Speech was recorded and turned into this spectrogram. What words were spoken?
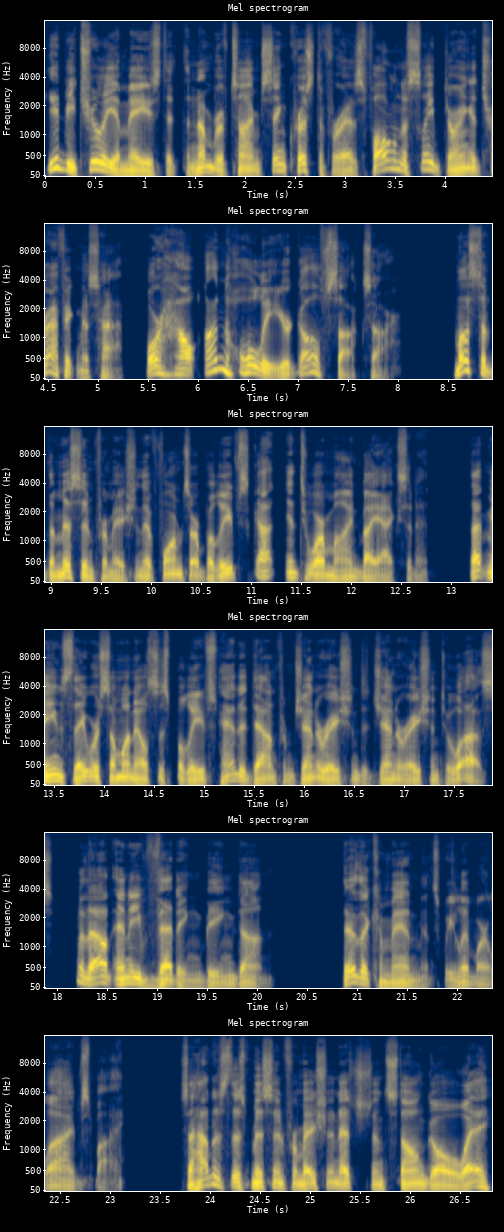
You'd be truly amazed at the number of times St. Christopher has fallen asleep during a traffic mishap, or how unholy your golf socks are. Most of the misinformation that forms our beliefs got into our mind by accident. That means they were someone else's beliefs handed down from generation to generation to us without any vetting being done. They're the commandments we live our lives by. So, how does this misinformation etched in stone go away?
